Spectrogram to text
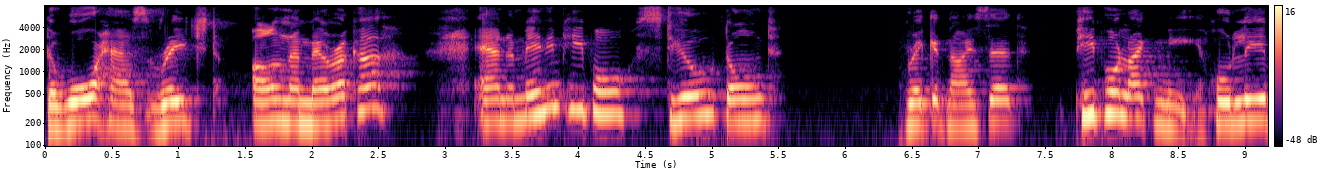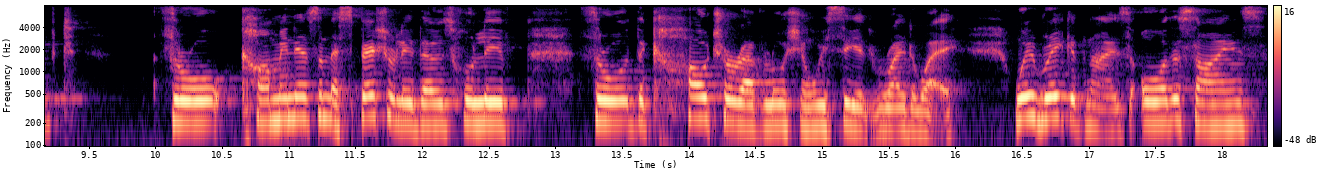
The war has raged on America, and many people still don't recognize it. People like me who lived through communism, especially those who lived through the Cultural Revolution, we see it right away. We recognize all the signs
